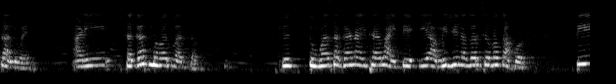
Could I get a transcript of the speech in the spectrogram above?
चालू आहे. आणि सगळ्यात महत्वाचं की तुम्हा सगळ्यांना इथे माहिती आहे की आम्ही जी नगरसेवक आहोत ती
